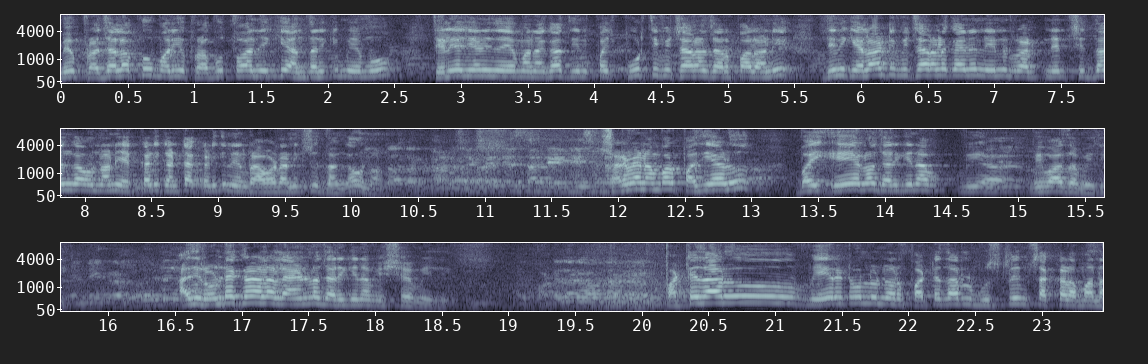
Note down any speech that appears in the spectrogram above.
మేము ప్రజలకు మరియు ప్రభుత్వానికి అందరికీ మేము తెలియజేయనిది ఏమనగా దీనిపై పూర్తి విచారణ జరపాలని దీనికి ఎలాంటి విచారణకైనా నేను నేను సిద్ధంగా ఉన్నాను. ఎక్కడికంటే అక్కడికి నేను రావడానికి సిద్ధంగా ఉన్నాను. సర్వే నంబర్ పదిహేడు బై ఏలో జరిగిన వి- వివాదం ఇది. అది రెండు ఎకరాల ల్యాండ్లో జరిగిన విషయం ఇది. పట్టేదారు వేరే వాళ్ళు ఉన్నారు. పట్టేదారులు ముస్లిమ్స్ అక్కడ మన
